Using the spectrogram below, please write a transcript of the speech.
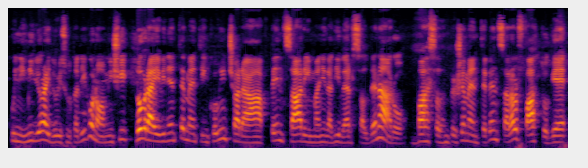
quindi migliorare i tuoi risultati economici, dovrai evidentemente incominciare a pensare in maniera diversa al denaro. Basta semplicemente pensare al fatto che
